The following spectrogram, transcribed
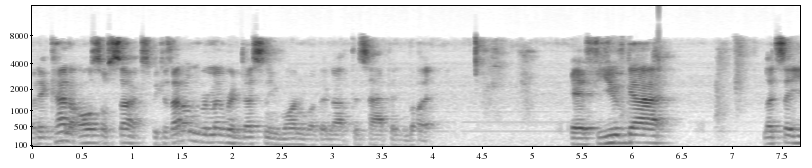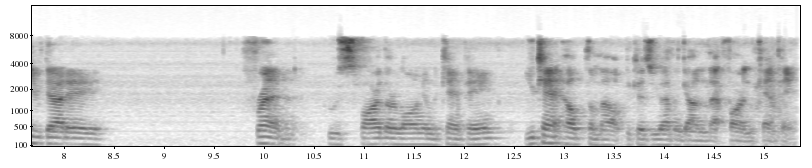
But it kind of also sucks because I don't remember in Destiny 1 whether or not this happened, but if you've got, let's say you've got a friend who's farther along in the campaign, you can't help them out because you haven't gotten that far in the campaign.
